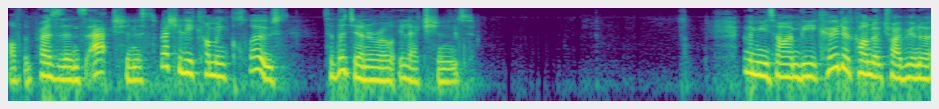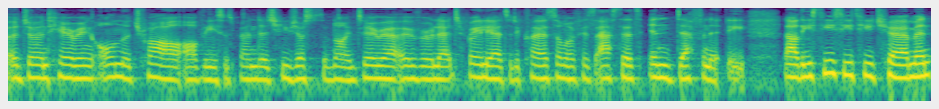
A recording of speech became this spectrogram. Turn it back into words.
of the president's action, especially coming close to the general elections. In the meantime, the Code of Conduct Tribunal adjourned hearing on the trial of the suspended Chief Justice of Nigeria over alleged failure to declare some of his assets indefinitely. Now, the CCT chairman,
